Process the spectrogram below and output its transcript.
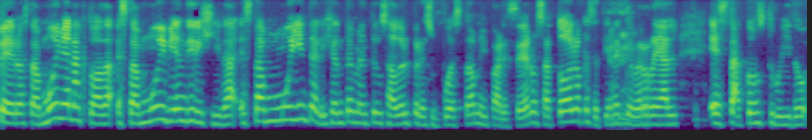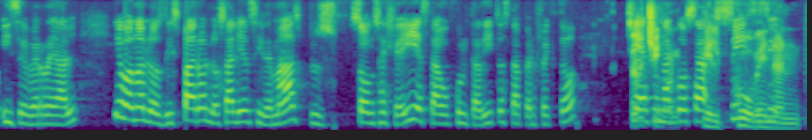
pero está muy bien actuada, está muy bien dirigida, está muy inteligentemente usado el presupuesto, a mi parecer. O sea, todo lo que se tiene que ver real está construido y se ve real. Y bueno, los disparos, los aliens y demás, pues son CGI, está ocultadito, está perfecto. Es una chingón. cosa El sí, sí, sí, Covenant.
